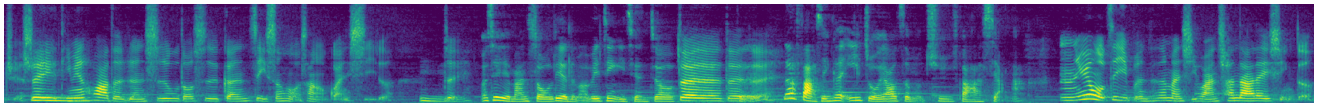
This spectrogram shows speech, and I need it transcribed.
觉，所以里面画的人事物都是跟自己生活上有关系的。嗯，对，而且也蛮熟练的嘛，毕竟以前就对对对对。那发型跟衣着要怎么去发想啊？嗯，因为我自己本身蛮喜欢穿搭类型的，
